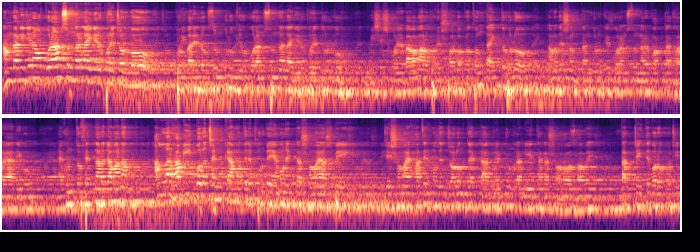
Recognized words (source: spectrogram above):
আমরা নিজেরাও কোরআন সুন্নার লাইনের উপরে চলবো, পরিবারের লোকজনগুলোকেও কোরআন সুন্নার লাইনের উপরে তুলবো, বিশেষ করে বাবা মার উপরে সর্বপ্রথম দায়িত্ব হলো আমাদের সন্তানগুলোকে কোরআন সুন্নার পথটা ধরায়া দিব। এখন তো ফেতনার জামানা। আল্লাহর হাবিব বলেছেন কেমতের পূর্বে এমন একটা সময় আসবে, যে সময় হাতের মধ্যে জ্বলন্ত একটা আগুনের টুকরা নিয়ে থাকা সহজ হবে। তার চাইতে বড় কঠিন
